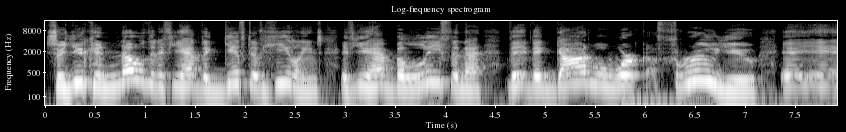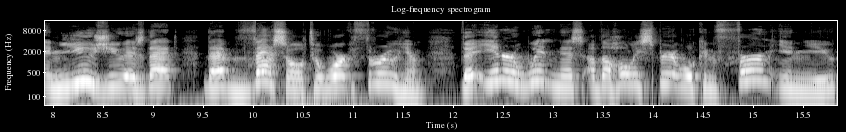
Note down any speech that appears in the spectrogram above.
So you can know that if you have the gift of healings, if you have belief in that, that, that, God will work through you and use you as that, that vessel to work through Him. The inner witness of the Holy Spirit will confirm in you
